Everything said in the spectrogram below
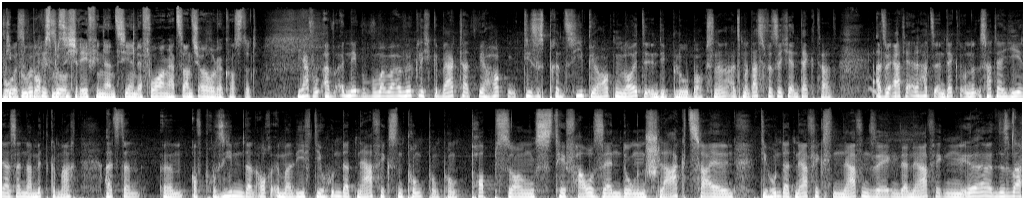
Wo Die es Blue Box so, muss sich refinanzieren. Der Vorhang hat 20 Euro gekostet. Ja, wo, nee, wo man wirklich gemerkt hat, wir hocken, dieses Prinzip, wir hocken Leute in die Blue Box, ne? als man das für sich entdeckt hat. Also RTL hat es entdeckt und es hat ja jeder Sender mitgemacht, als dann ähm, auf ProSieben dann auch immer lief die 100 nervigsten Punkt, Punkt, Punkt. Pop-Songs, TV-Sendungen, Schlagzeilen, die 100 nervigsten Nervensägen der Nervigen. Ja, das war.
